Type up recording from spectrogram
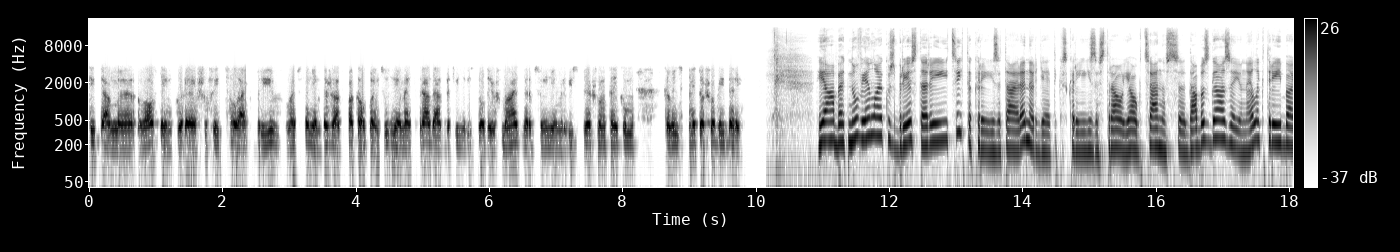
citām eh, valstīm, kur eh, šobrīd cilvēki brīvi var saņemt dažādas pakalpojumus, uzņēmēji strādāt, bet viņi ir izpildījuši mājas darbus un viņiem ir visi priekšnoteikumi, ka viņi spēj to šobrīd darīt. Jā, bet nu vienlaikus briest arī cita krīze. Tā ir enerģētikas krīze. Strauji aug cenas dabasgāzei un elektrībai,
